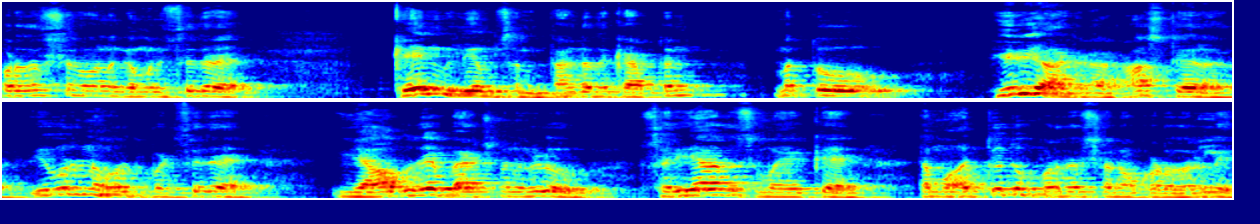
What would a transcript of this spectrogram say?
ಪ್ರದರ್ಶನವನ್ನು ಗಮನಿಸಿದರೆ ಕೇನ್ ವಿಲಿಯಮ್ಸನ್ ತಂಡದ ಕ್ಯಾಪ್ಟನ್ ಮತ್ತು ಹಿರಿಯ ಆಟಗಾರ ರಾಸ್ ಇವರನ್ನು ಹೊರತುಪಡಿಸಿದರೆ ಯಾವುದೇ ಬ್ಯಾಟ್ಸ್ಮನ್ಗಳು ಸರಿಯಾದ ಸಮಯಕ್ಕೆ ತಮ್ಮ ಅತ್ಯುತ್ತಮ ಪ್ರದರ್ಶನ ಕೊಡೋದರಲ್ಲಿ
